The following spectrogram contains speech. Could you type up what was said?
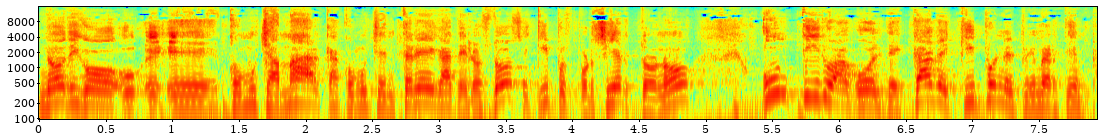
No digo eh, eh, con mucha marca, con mucha entrega de los dos equipos, por cierto, ¿no? Un tiro a gol de cada equipo en el primer tiempo.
